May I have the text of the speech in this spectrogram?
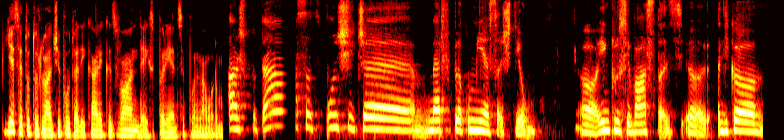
este totuși la început, adică are câțiva ani de experiență până la urmă. Aș putea să-ți spun și ce mi-ar fi plăcut mie să știu. Uh, inclusiv astăzi. Uh, adică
